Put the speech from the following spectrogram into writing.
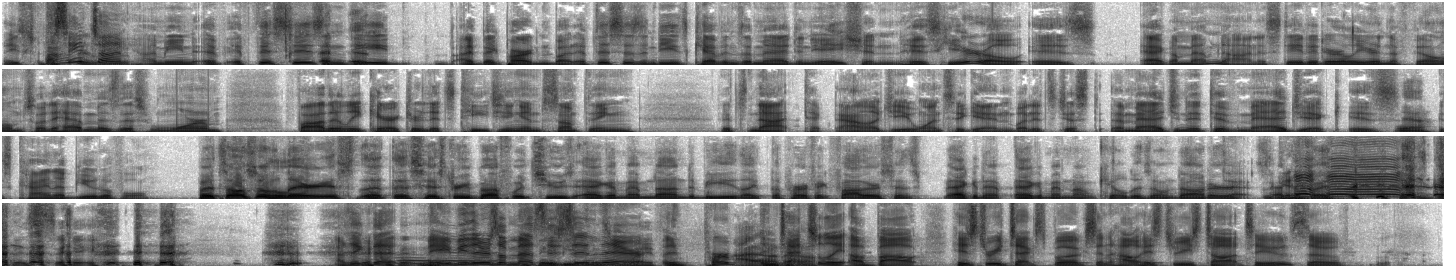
He's At the same time- I mean, if if this is indeed, I beg pardon, but if this is indeed Kevin's imagination, his hero is Agamemnon, as stated earlier in the film. So to have him as this warm, fatherly character that's teaching him something that's not technology once again, but it's just imaginative magic is Yeah. is kind of beautiful. But it's also hilarious that this history buff would choose Agamemnon to be like the perfect father, since Agam- Agamemnon killed his own daughter. That's- I was gonna say. I think that maybe there's a message Maybe in there in per- I don't know. intentionally about history textbooks and how history's taught too. So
